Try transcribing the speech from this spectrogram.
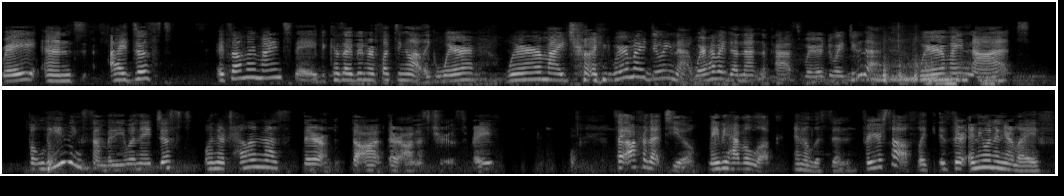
right? And I just, it's on my mind today because I've been reflecting a lot. Like, where, where am I trying, where am I doing that? Where have I done that in the past? Where do I do that? Where am I not believing somebody when they just, when they're telling us their, the, their honest truth, right? So I offer that to you. Maybe have a look and a listen for yourself. Like, is there anyone in your life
